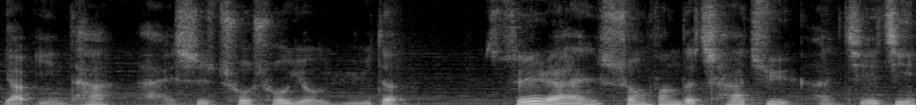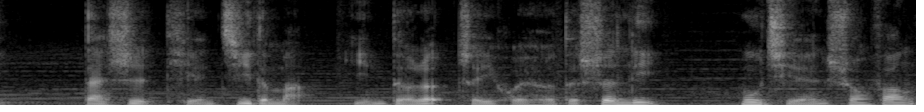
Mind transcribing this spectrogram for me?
要赢他还是绰绰有余的。虽然双方的差距很接近，但是田忌的马赢得了这一回合的胜利。目前双方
